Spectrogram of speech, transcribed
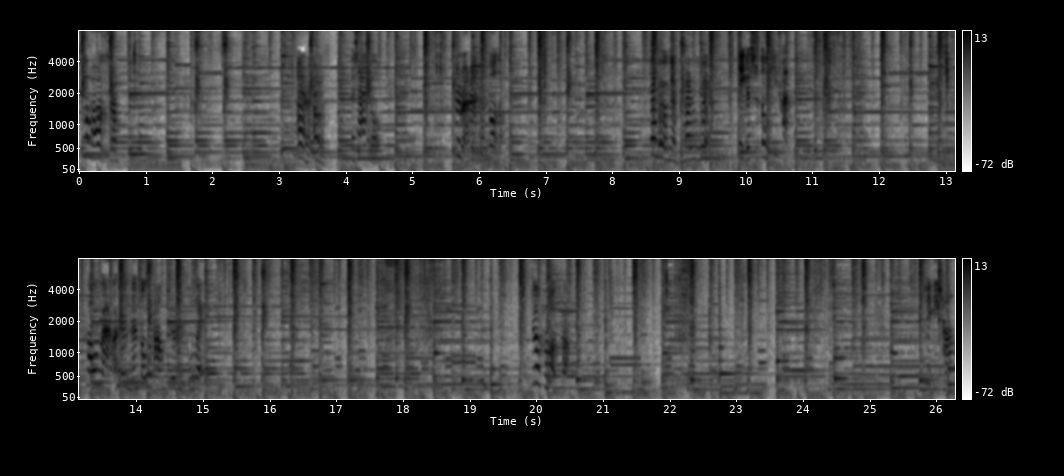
超好好吃。爱了爱了，这虾球是软软松松的，但是有点不太入味。这个是豆皮串，超满，而且里面都是汤汁，很入味。可好吃了！脆皮肠，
